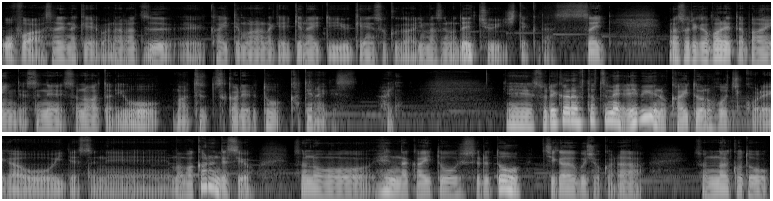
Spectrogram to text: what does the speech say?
オファーされなければならず、え、書いてもらわなきゃいけないという原則がありますので注意してください。まあ、それがバレた場合にですね、そのあたりを、まあ、つっつかれると勝てないです。はい。えー、それから2つ目、レビューの回答の放置、これが多いですね。まあ、わかるんですよ。その、変な回答をすると、違う部署から、そんなことを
